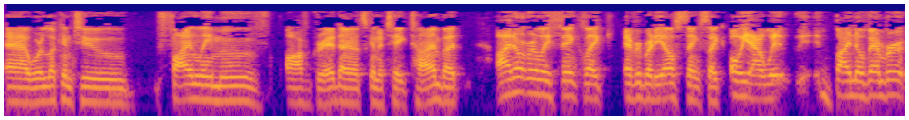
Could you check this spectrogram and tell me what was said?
Uh, we're looking to finally move off grid. I know it's going to take time, but I don't really think like everybody else thinks like, oh yeah, we, by November,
